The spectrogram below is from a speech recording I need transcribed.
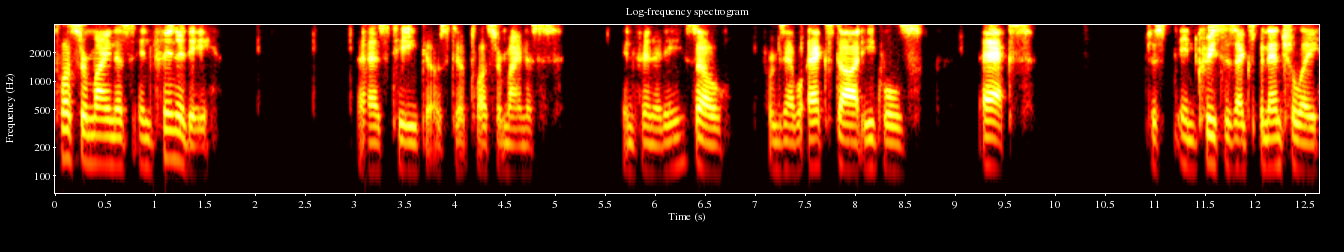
plus or minus infinity as t goes to plus or minus infinity. So for example, x dot equals x just increases exponentially,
